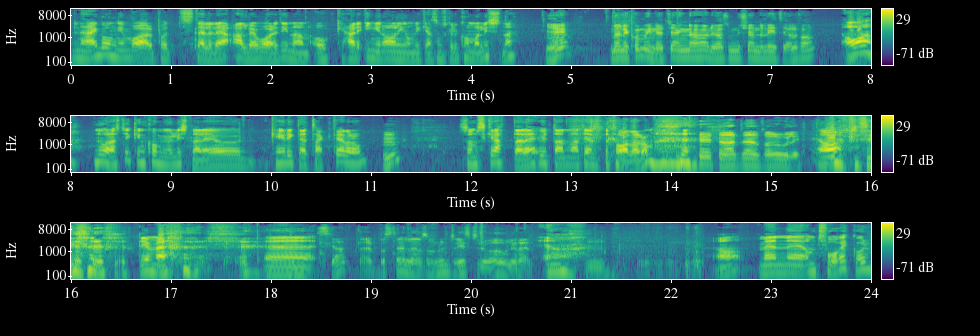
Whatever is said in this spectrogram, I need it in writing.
den här gången var det på ett ställe där jag aldrig har varit innan och hade ingen aning om vilka som skulle komma och lyssna. Nej, men det kom in ett gäng där hörde jag som du kände lite i alla fall. Ja, några stycken kom ju och lyssnade och kan ju rikta ett tack till alla dem. Mm. Som skrattade utan att jag ens betala dem. Utan att det ens var roligt. ja, precis. Det med. Eh, Skrattade på ställen som du inte visste du var rolig själv. ja. ja, men eh, om två veckor,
